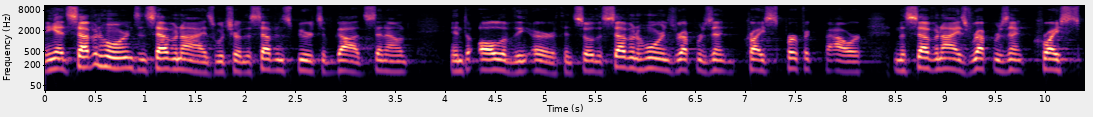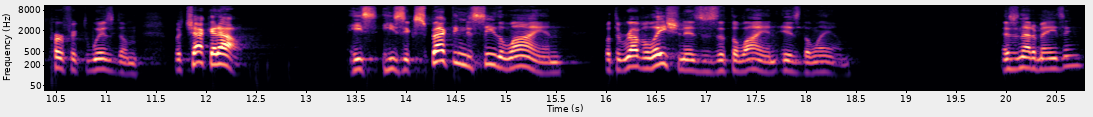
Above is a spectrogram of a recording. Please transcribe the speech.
And he had seven horns and seven eyes, which are the seven spirits of God sent out into all of the earth. And so the seven horns represent Christ's perfect power, and the seven eyes represent Christ's perfect wisdom. But check it out. He's, he's expecting to see the lion, but the revelation is, is that the lion is the lamb. Isn't that amazing?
